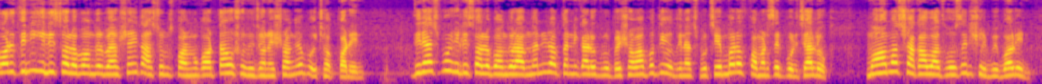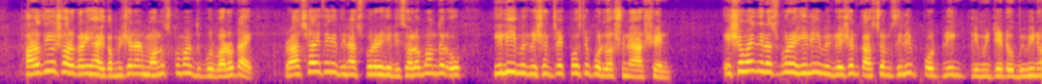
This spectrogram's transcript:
পরে তিনি হিলি স্থলবন্দর ব্যবসায়ী, কাস্টমস কর্মকর্তা ও সুধীজনের সঙ্গে বৈঠক করেন। দিনাজপুর হিলি স্থলবন্দর আমদানি রপ্তানিকারক গ্রুপের সভাপতি ও দিনাজপুর চেম্বার অফ কমার্সের পরিচালক মোহাম্মদ শাকাওয়াত হোসেন শিল্পী বলেন ভারতীয় সরকারি হাই কমিশনার মনোজ কুমার দুপুর বারোটায় রাজশাহী থেকে দিনাজপুরের হিলি স্থলবন্দর ও হিলি ইমিগ্রেশন চেকপোস্টে পরিদর্শনে আসেন। এ সময় দিনাজপুরের Hili immigration custom slip port link limited ও বিভিন্ন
